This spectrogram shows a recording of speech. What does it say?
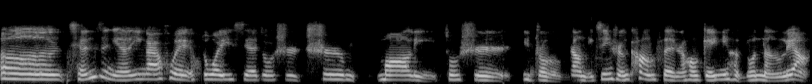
嗯，前几年应该会多一些，就是吃 Molly，就是一种让你精神亢奋，然后给你很多能量。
